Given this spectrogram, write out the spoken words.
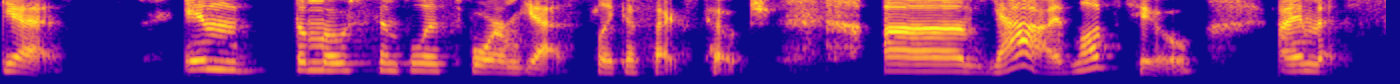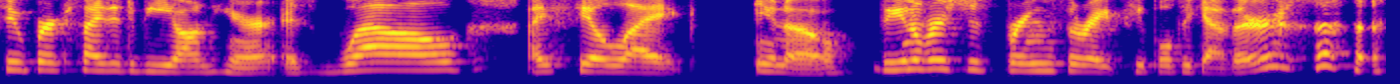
Yes in the most simplest form yes like a sex coach. Um yeah i'd love to. I'm super excited to be on here as well. I feel like you know the universe just brings the right people together.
